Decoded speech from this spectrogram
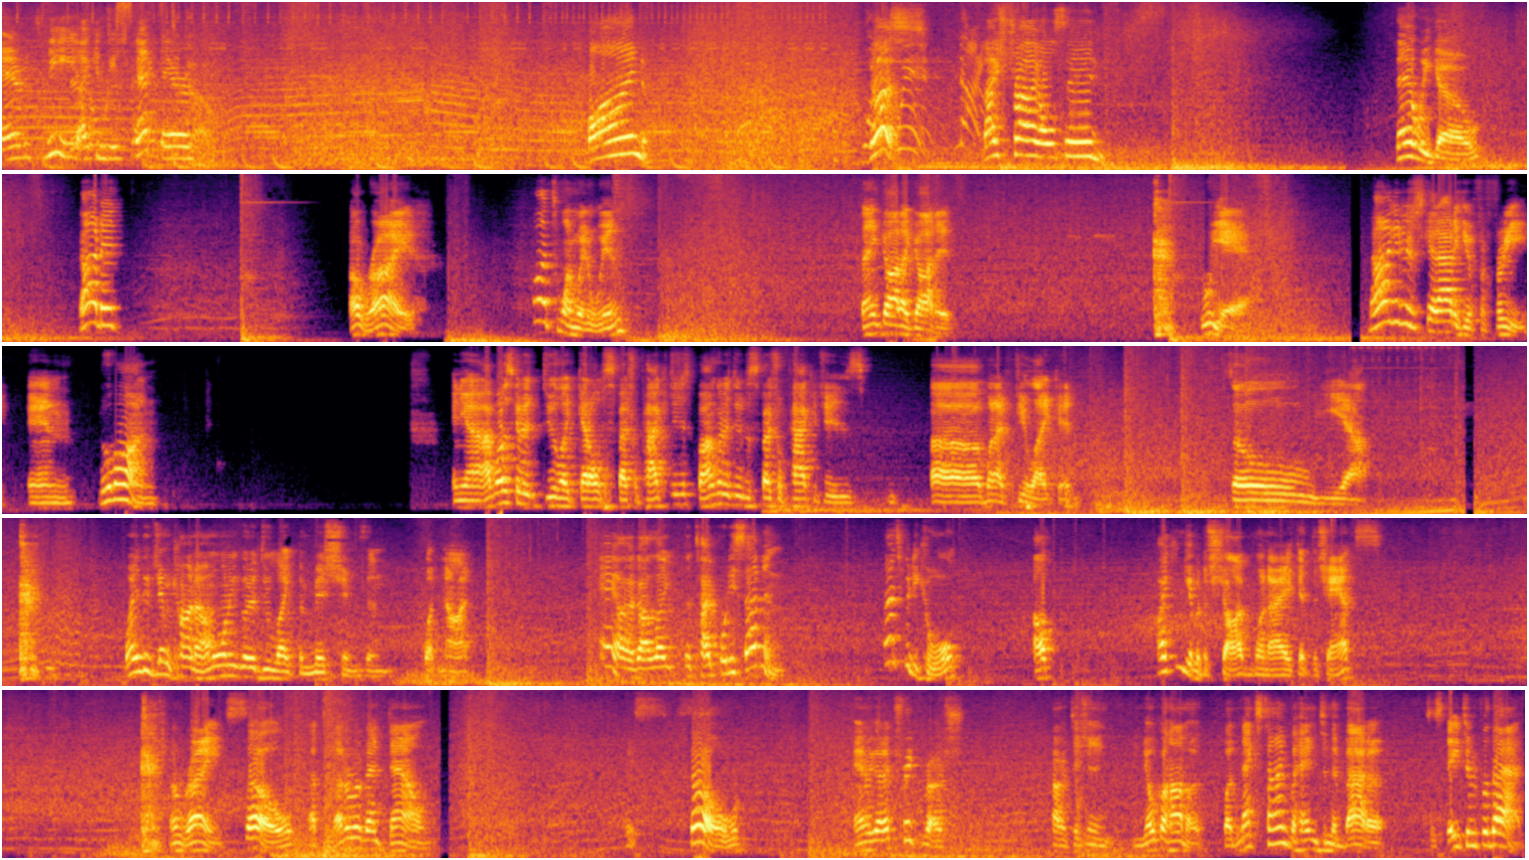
And if it's me, I can just get there. Fine. Yes. Nice. Nice try, Olsen. There we go. Got it. All right. Well, that's one way to win. Thank God I got it. oh yeah. Now I can just get out of here for free and move on. And yeah, I was gonna do like get all the special packages, but I'm gonna do the special packages uh, when I feel like it. So yeah. when I do Gymkhana, I'm only gonna do like the missions and whatnot. Hey, I got like the Type 47. That's pretty cool. I'll I can give it a shot when I get the chance. Alright, so, that's another event down. So, and we got a Trick Rush competition in Yokohama. But next time, we're heading to Nevada, so stay tuned for that.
